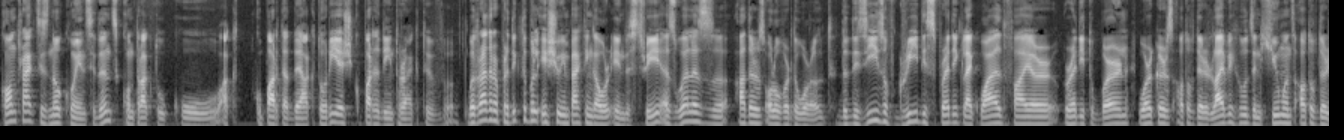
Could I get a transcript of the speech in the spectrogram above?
contracts is no coincidence. Contractul cu act cu partea de actorie și cu partea de interactive, but rather a predictable issue impacting our industry as well as uh, others all over the world. The disease of greed is spreading like wildfire, ready to burn workers out of their livelihoods and humans out of their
